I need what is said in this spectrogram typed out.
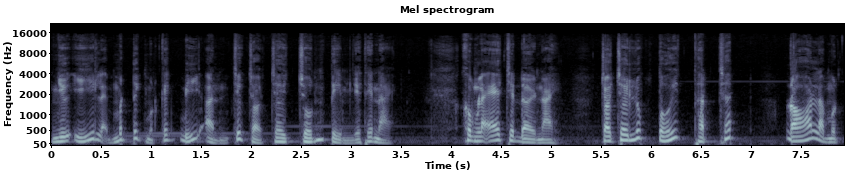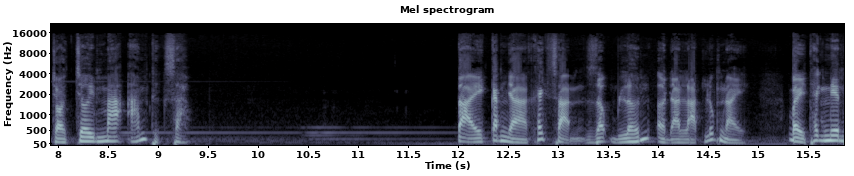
Như Ý lại mất tích một cách bí ẩn trước trò chơi trốn tìm như thế này. Không lẽ trên đời này, trò chơi lúc tối thật chất đó là một trò chơi ma ám thực sao? Tại căn nhà khách sạn rộng lớn ở Đà Lạt lúc này, bảy thanh niên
